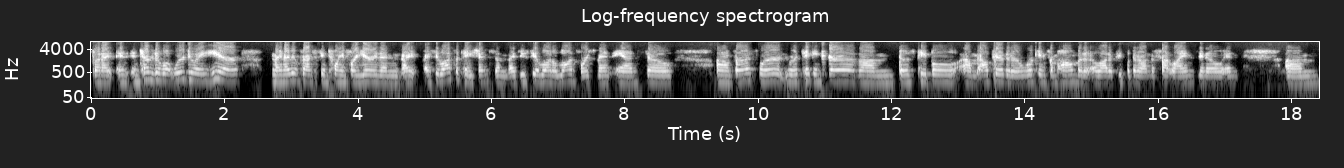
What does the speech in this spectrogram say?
but I, in, in terms of what we're doing here, I mean, I've been practicing 24 years and I, I see lots of patients and I do see a lot of law enforcement. And so um, for us, we're, we're taking care of um, those people um, out there that are working from home, but a lot of people that are on the front lines, you know, and, um,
